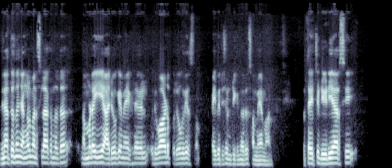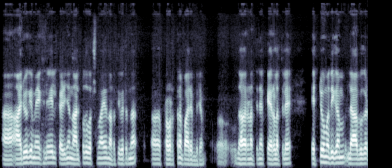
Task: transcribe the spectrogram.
ഇതിനകത്തുനിന്ന് ഞങ്ങൾ മനസ്സിലാക്കുന്നത് നമ്മുടെ ഈ ആരോഗ്യ മേഖലകൾ ഒരുപാട് പുരോഗതി കൈവരിച്ചുകൊണ്ടിരിക്കുന്ന ഒരു സമയമാണ്. പ്രത്യേകിച്ച് ഡി ഡി ആർ സി ആരോഗ്യ മേഖലയിൽ കഴിഞ്ഞ നാൽപ്പത് വർഷമായി നടത്തിവരുന്ന പ്രവർത്തന പാരമ്പര്യം. ഉദാഹരണത്തിന് കേരളത്തിലെ ഏറ്റവും അധികം ലാബുകൾ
